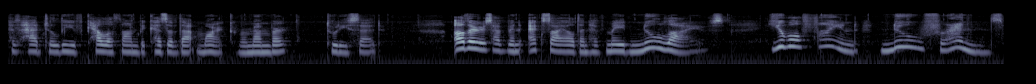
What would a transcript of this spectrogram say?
has had to leave Calathon because of that mark, remember? Turi said. Others have been exiled and have made new lives. You will find new friends.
